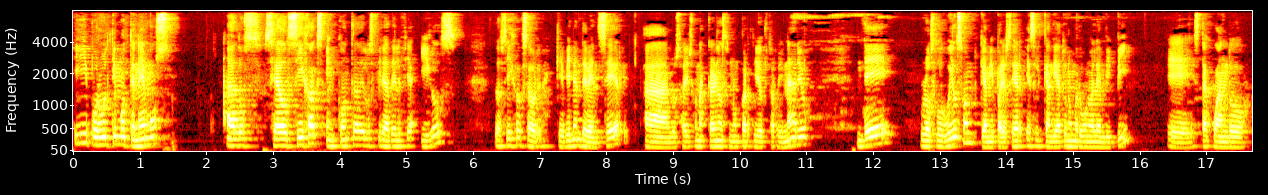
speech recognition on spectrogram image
Y por último tenemos a los Seattle Seahawks en contra de los Philadelphia Eagles. Los Seahawks ahora que vienen de vencer a los Arizona Cardinals en un partido extraordinario de Russell Wilson, que a mi parecer es el candidato número uno al MVP. Eh, está jugando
